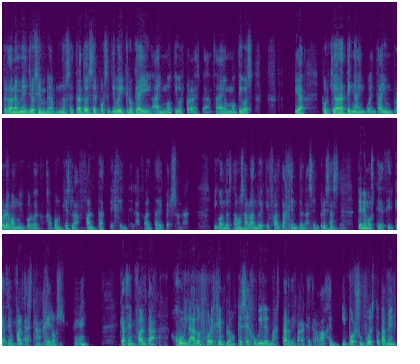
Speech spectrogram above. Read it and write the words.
perdónenme, yo siempre, no sé, trato de ser positivo y creo que hay, hay motivos para la esperanza, ¿eh? motivos, porque ahora tengan en cuenta, hay un problema muy gordo en Japón, que es la falta de gente, la falta de personal. Y cuando estamos hablando de que falta gente en las empresas, tenemos que decir que hacen falta extranjeros, ¿eh? que hacen falta jubilados, por ejemplo, que se jubilen más tarde para que trabajen y, por supuesto, también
